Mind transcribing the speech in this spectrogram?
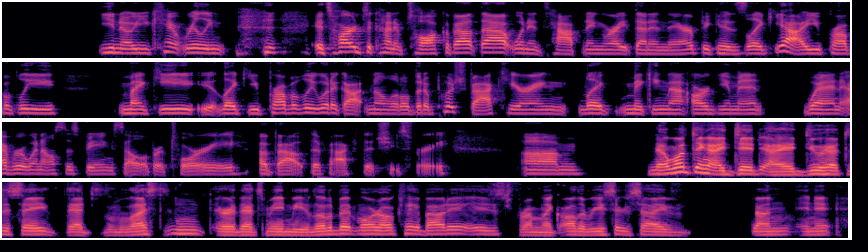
you know you can't really it's hard to kind of talk about that when it's happening right then and there because like yeah you probably mikey like you probably would have gotten a little bit of pushback hearing like making that argument when everyone else is being celebratory about the fact that she's free um Now, one thing I did, I do have to say that's lessened or that's made me a little bit more okay about it is from like all the research I've done in it.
